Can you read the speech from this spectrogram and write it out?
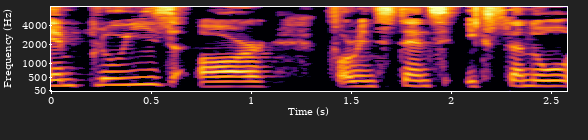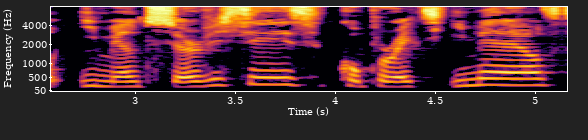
employees are, for instance, external email services, corporate emails,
